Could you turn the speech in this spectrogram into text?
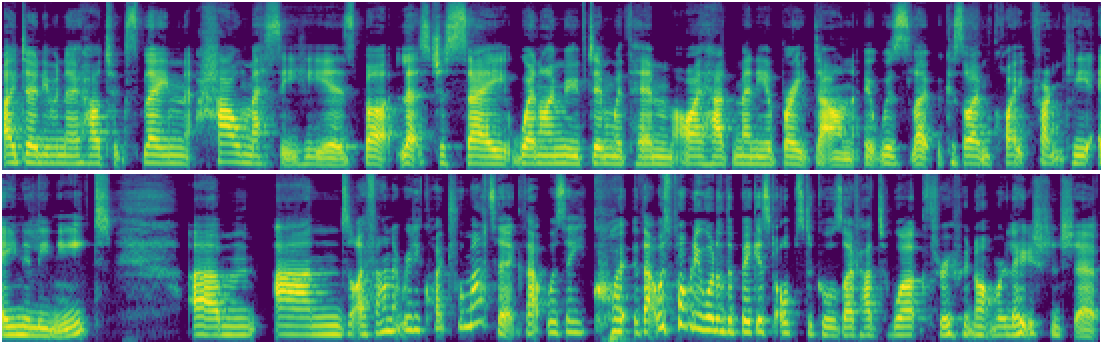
I don't even know how to explain how messy he is, but let's just say when I moved in with him, I had many a breakdown. It was like because I'm quite frankly anally neat. Um, and I found it really quite traumatic. That was a quite, that was probably one of the biggest obstacles I've had to work through in our relationship.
